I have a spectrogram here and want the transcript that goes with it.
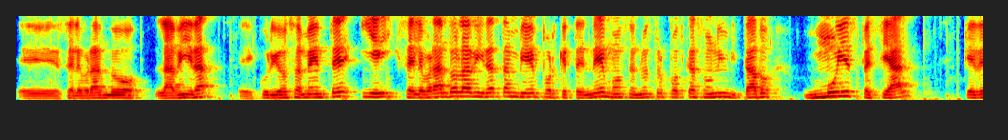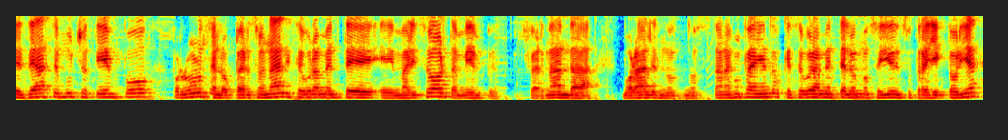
eh, celebrando la vida, eh, curiosamente, y celebrando la vida también porque tenemos en nuestro podcast a un invitado muy especial, que desde hace mucho tiempo, por lo menos en lo personal y seguramente Marisol, también pues Fernanda Morales nos, están acompañando, que seguramente lo hemos seguido en su trayectoria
